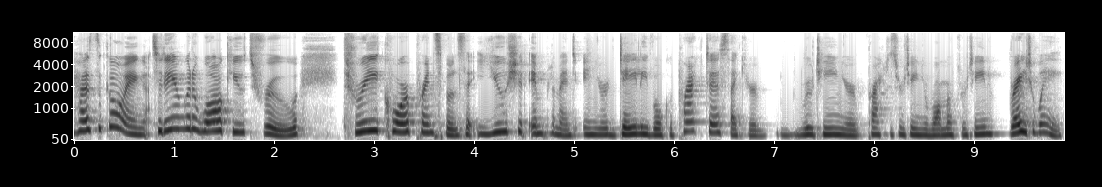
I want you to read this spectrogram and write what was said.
how's it going? Today I'm going to walk you through three core principles that you should implement in your daily vocal practice, like your routine, your practice routine, your warm up routine, right away.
